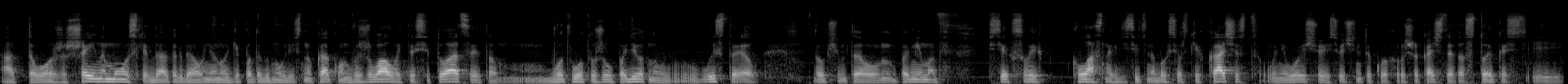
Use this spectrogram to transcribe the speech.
от того же Шейна Мосли, да, когда у него ноги подогнулись. Но как он выживал в этой ситуации, там вот-вот уже упадет, но выстоял. В общем-то, он помимо всех своих классных действительно боксерских качеств, у него еще есть очень такое хорошее качество, это стойкость и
